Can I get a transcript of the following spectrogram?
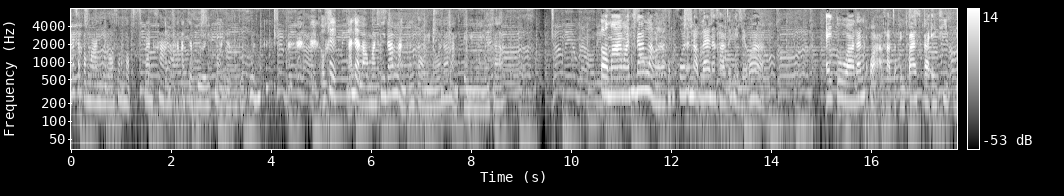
น่าจะประมาณนี้เนาะสำหรับด้านข้างนะคะอาจจะเบิร์นนิดหน่อยนะคะทุกคน โอเค งั้นเดี๋ยวเรามาที่ด้านหลังกันต่อเลยเนาะว่าด้านหลังเป็นยังไงนะคะต่อมามาที่ด้านหลังแล้วนะคะทุกคนอันดับแรกนะคะ จะเห็นได้ว่า ไอตัวด้านขวาค่ะจะเป็นป้าย Sky Active D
